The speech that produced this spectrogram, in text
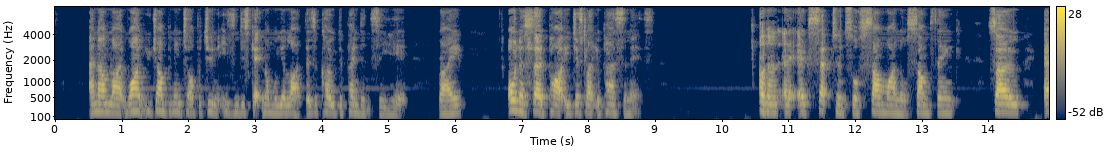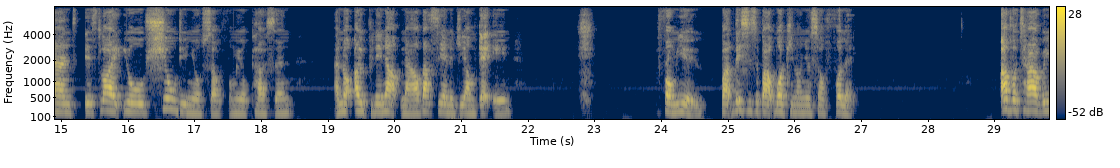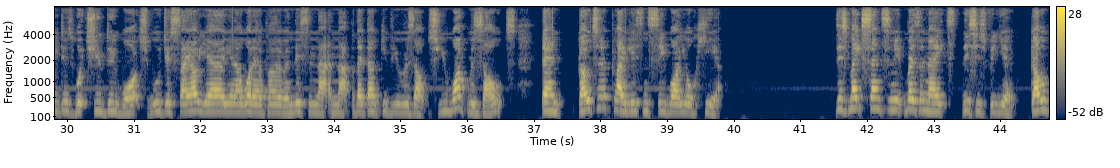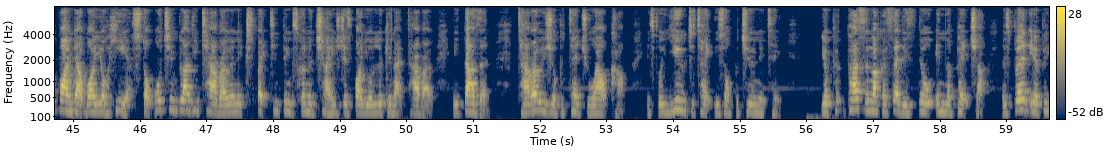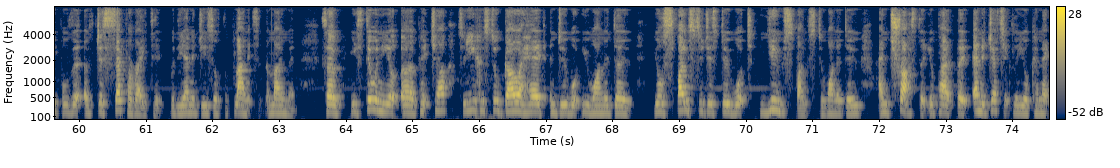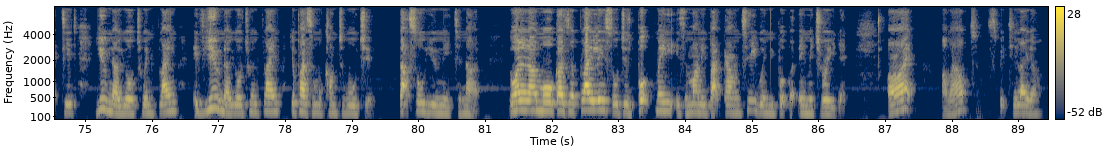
And I'm like, why aren't you jumping into opportunities and just getting on with your life? There's a codependency here, right? On a third party, just like your person is. On an acceptance of someone or something. So and it's like you're shielding yourself from your person and not opening up now. That's the energy I'm getting from you. But this is about working on yourself fully. Other tarot readers, which you do watch, will just say, oh yeah, you know, whatever, and this and that and that, but they don't give you results. You want results, then go to the playlist and see why you're here. This makes sense and it resonates. This is for you. Go and find out why you're here. Stop watching bloody tarot and expecting things going to change just by you're looking at tarot. It doesn't. Tarot is your potential outcome. It's for you to take this opportunity. Your p- person, like I said, is still in the picture. There's plenty of people that have just separated with the energies of the planets at the moment. So he's still in your uh, picture, so you can still go ahead and do what you want to do. You're supposed to just do what you're supposed to want to do and trust that you're that energetically you're connected. You know your twin flame. If you know your twin flame, your person will come towards you. That's all you need to know. You want to know more, go to the playlist or just book me. It's a money back guarantee when you book an image reading. All right, I'm out. Speak to you later.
